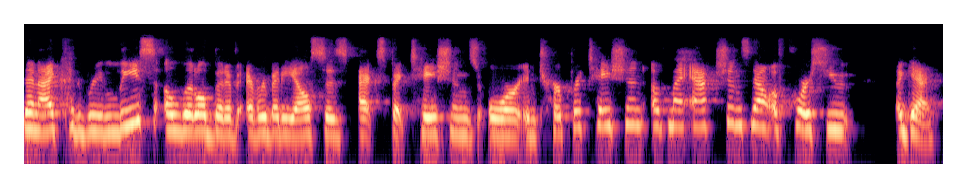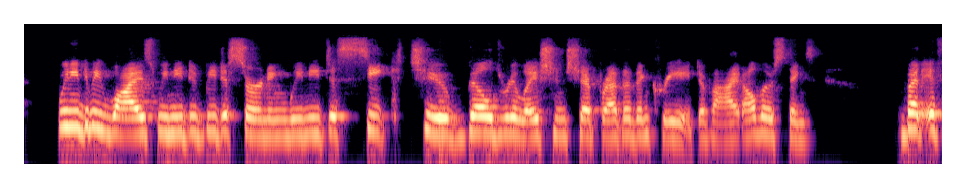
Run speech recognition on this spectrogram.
then i could release a little bit of everybody else's expectations or interpretation of my actions now of course you again we need to be wise. We need to be discerning. We need to seek to build relationship rather than create divide all those things. But if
